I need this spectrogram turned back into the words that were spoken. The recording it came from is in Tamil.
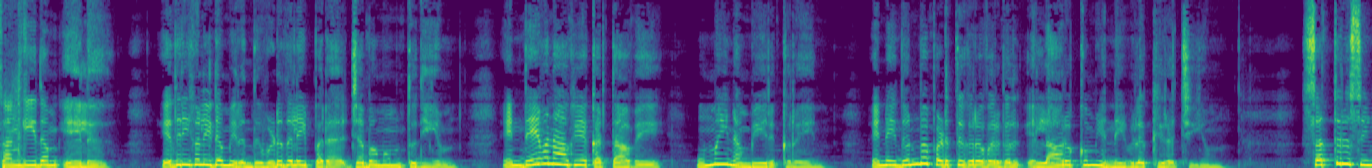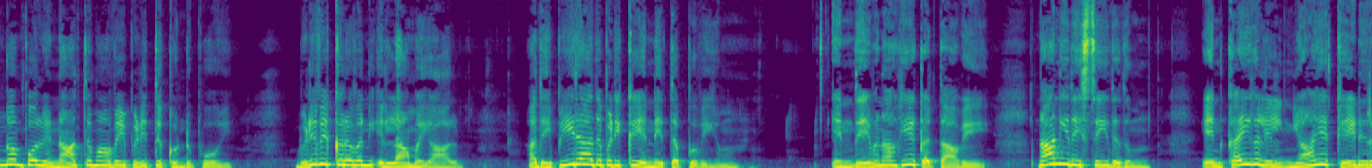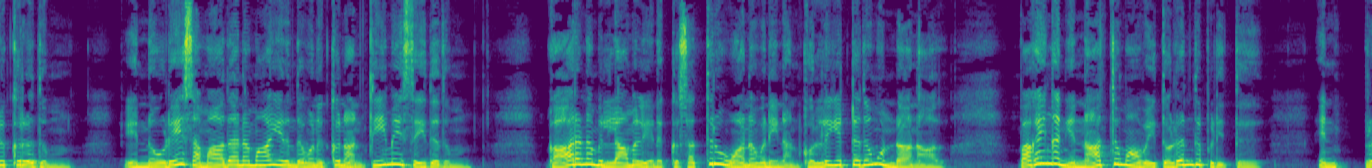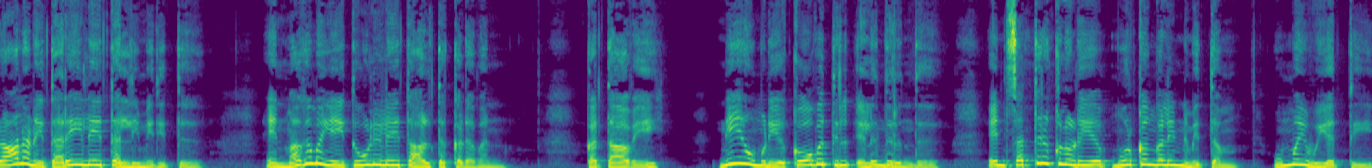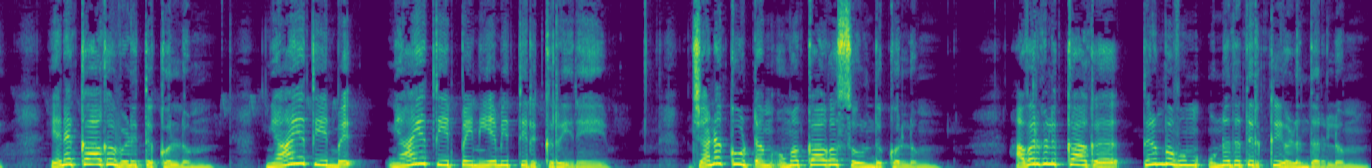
சங்கீதம் ஏழு. எதிரிகளிடம் இருந்து விடுதலை பெற ஜெபமும் துதியும். என் தேவனாகிய கர்த்தாவே உம்மை நம்பியிருக்கிறேன். என்னை துன்பப்படுத்துகிறவர்கள் எல்லாருக்கும் என்னை விலக்கி ரட்சியும் சத்துரு சிங்கம் போல் என் ஆத்துமாவை பிடித்து கொண்டு போய் விடுவிக்கிறவன் இல்லாமையால் அதை பீறாதபடிக்கு என்னை தப்புவியும். என் தேவனாகிய கர்த்தாவே நான் இதை செய்ததும் என் கைகளில் நியாயக்கேடு இருக்கிறதும் என்னோடே சமாதானமாயிருந்தவனுக்கு நான் தீமை செய்ததும் காரணமில்லாமல் எனக்கு சத்ருவானவனை நான் கொள்ளையிட்டதும் உண்டானால் பகைங்கன் என் ஆத்துமாவை தொடர்ந்து பிடித்து என் பிராணனை தரையிலே தள்ளி மிதித்து என் மகிமையை தூளிலே தாழ்த்த கடவன். கர்த்தாவே நீர் உம்முடைய கோபத்தில் எழுந்திருந்து என் சத்துருக்களுடைய மூர்க்கங்களின் நிமித்தம் உம்மை உயர்த்தி எனக்காக விழித்து கொள்ளும் நியாய தீர்ப்பை நியாய தீர்ப்பை நியமித்திருக்கிறீரே. ஜனக்கூட்டம் உமக்காக சூழ்ந்து கொள்ளும். அவர்களுக்காக திரும்பவும் உன்னதத்திற்கு எழுந்தருளும்.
